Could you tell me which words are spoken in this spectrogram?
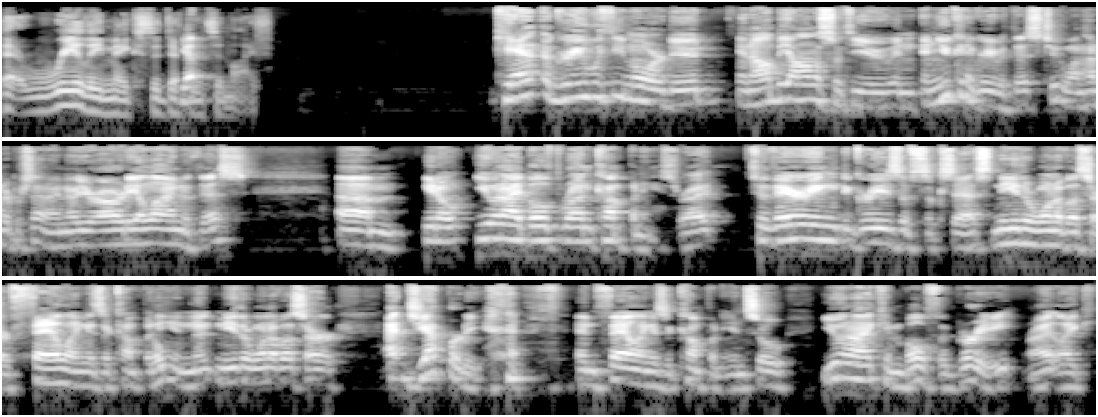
that really makes the difference yep. in life. Can't agree with you more, dude. And I'll be honest with you, and, and you can agree with this too, 100%. I know you're already aligned with this. Um, you know, you and I both run companies, right? To varying degrees of success. Neither one of us are failing as a company, and neither one of us are at jeopardy and failing as a company. And so you and I can both agree, right? Like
